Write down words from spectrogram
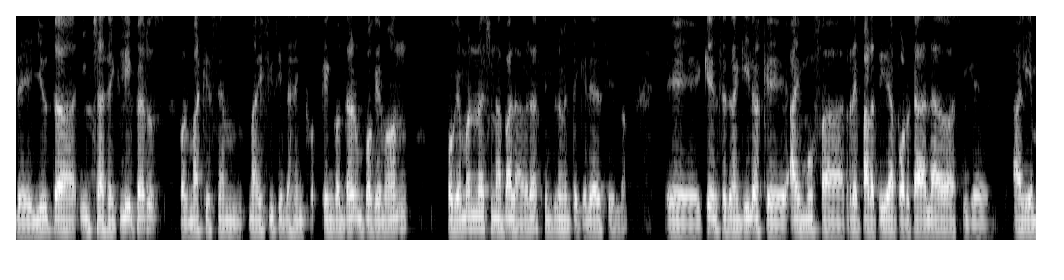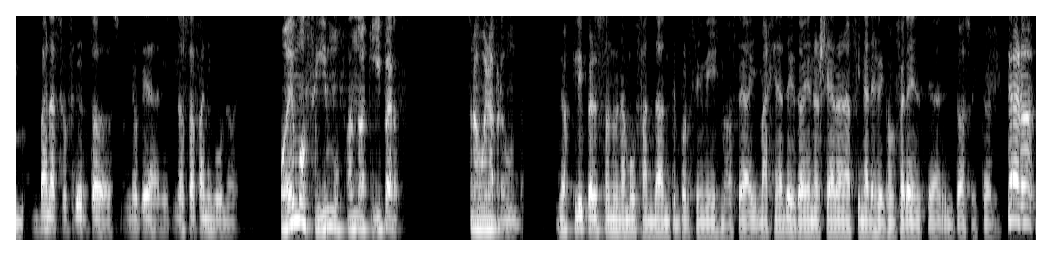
Utah, hinchas de Clippers, por más que sean más difíciles que encontrar un Pokémon, Pokémon no es una palabra, simplemente quería decirlo. Eh, quédense tranquilos que hay mufa repartida por cada lado, así que alguien van a sufrir todos, no queda ni, no zafa ninguno. ¿Podemos seguir mufando a Clippers? Es una buena pregunta. Los Clippers son una move andante por sí misma. O sea, imagínate que todavía no llegaron a finales de conferencia en toda su historia. Claro,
